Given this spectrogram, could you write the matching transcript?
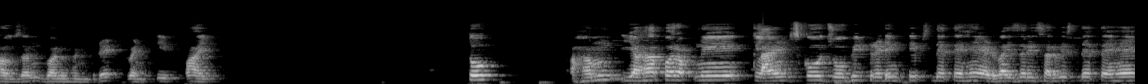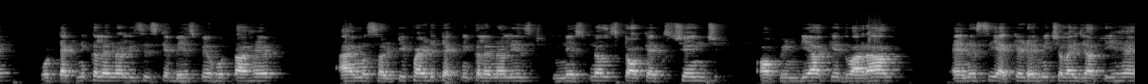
thousand one hundred twenty five तो हम यहाँ पर अपने क्लाइंट्स को जो भी ट्रेडिंग टिप्स देते हैं एडवाइजरी सर्विस देते हैं, वो टेक्निकल एनालिसिस के बेस पे होता है। I am a certified technical analyst national stock exchange of India के द्वारा एनएससी एकेडमी चलाई जाती है।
